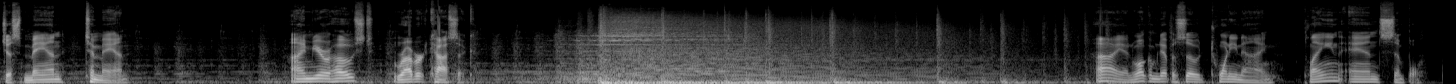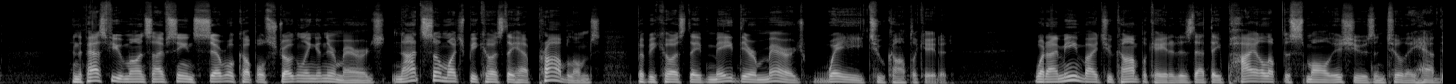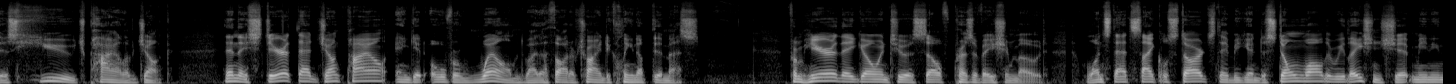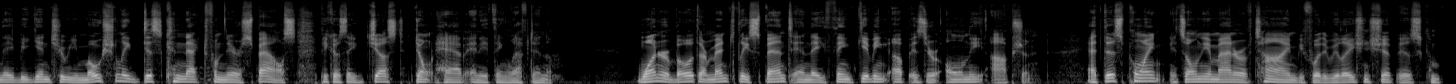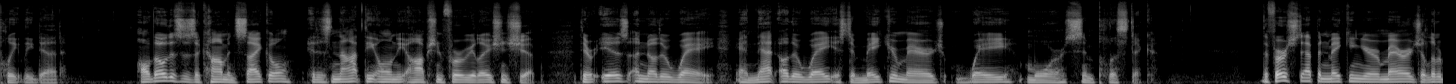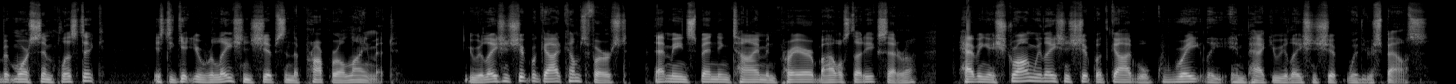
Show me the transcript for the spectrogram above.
just man to man. I'm your host, Robert Kosick. Hi, and welcome to episode 29 Plain and Simple. In the past few months, I've seen several couples struggling in their marriage, not so much because they have problems, but because they've made their marriage way too complicated. What I mean by too complicated is that they pile up the small issues until they have this huge pile of junk. Then they stare at that junk pile and get overwhelmed by the thought of trying to clean up the mess. From here, they go into a self preservation mode. Once that cycle starts, they begin to stonewall the relationship, meaning they begin to emotionally disconnect from their spouse because they just don't have anything left in them. One or both are mentally spent and they think giving up is their only option. At this point, it's only a matter of time before the relationship is completely dead. Although this is a common cycle, it is not the only option for a relationship. There is another way, and that other way is to make your marriage way more simplistic. The first step in making your marriage a little bit more simplistic is to get your relationships in the proper alignment. Your relationship with God comes first. That means spending time in prayer, Bible study, etc. Having a strong relationship with God will greatly impact your relationship with your spouse.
